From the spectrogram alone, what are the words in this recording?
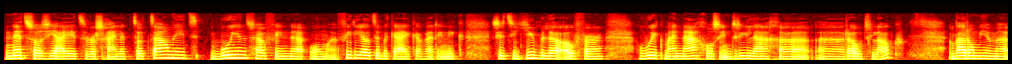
Net zoals jij het waarschijnlijk totaal niet boeiend zou vinden om een video te bekijken waarin ik zit te jubelen over hoe ik mijn nagels in drie lagen uh, rood lak. Waarom je me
